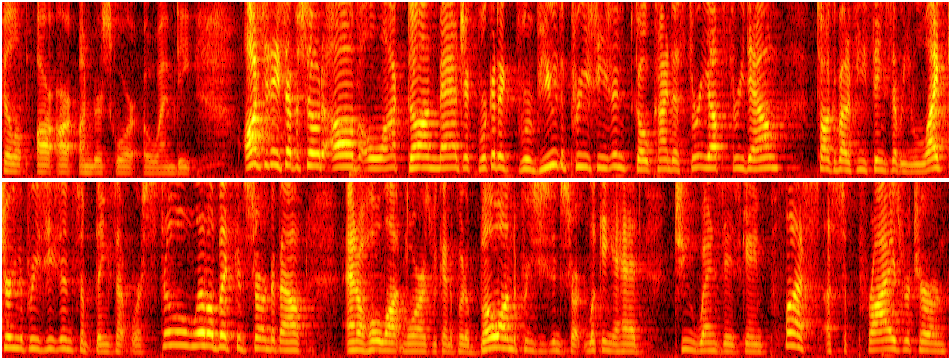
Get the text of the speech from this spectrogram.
PhilipRR underscore OMD. On today's episode of Locked On Magic, we're going to review the preseason, go kind of three up, three down, talk about a few things that we liked during the preseason, some things that we're still a little bit concerned about, and a whole lot more as we kind of put a bow on the preseason, start looking ahead to Wednesday's game, plus a surprise return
